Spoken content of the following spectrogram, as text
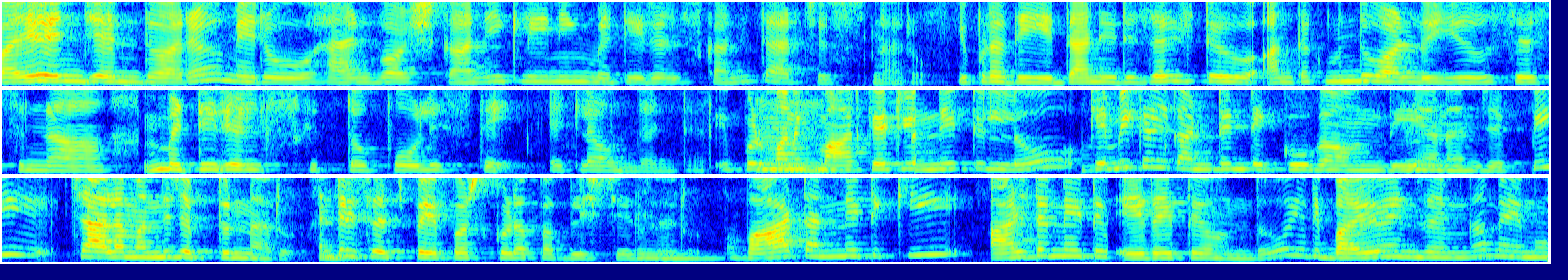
బయో ఎంజైమ్ ద్వారా మీరు హ్యాండ్ వాష్ కానీ క్లీనింగ్ మెటీరియల్స్ కానీ తయారు చేస్తున్నారు. ఇప్పుడు అది దాని రిజల్ట్ అంతకుముందు వాళ్ళు యూజ్ చేస్తున్న మెటీరియల్స్తో పోలిస్తే ఎట్లా ఉందంటారు? ఇప్పుడు మనకి మార్కెట్ అన్నిటిలో కెమికల్ కంటెంట్ ఎక్కువగా ఉంది అని అని చెప్పి చాలా మంది చెప్తున్నారు. అండ్ రీసెర్చ్ పేపర్స్ కూడా పబ్లిష్ చేశారు. వాటన్నిటికీ ఆల్టర్నేటివ్ ఏదైతే ఉందో ఇది బయో ఎంజైమ్గా మేము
